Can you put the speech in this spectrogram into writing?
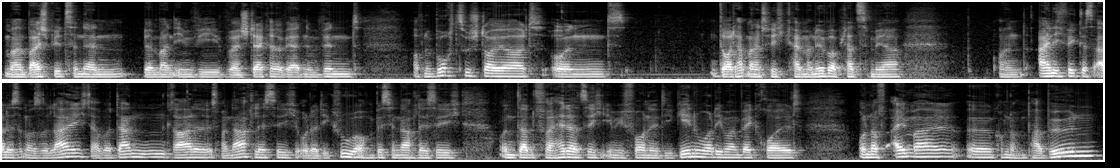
Mal ein Beispiel zu nennen, wenn man irgendwie bei stärker werdendem Wind auf eine Bucht zusteuert und dort hat man natürlich keinen Manöverplatz mehr, und eigentlich wirkt das alles immer so leicht, aber dann gerade ist man nachlässig oder die Crew auch ein bisschen nachlässig und dann verheddert sich irgendwie vorne die Genua, die man wegrollt. Und auf einmal äh, kommen noch ein paar Böen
